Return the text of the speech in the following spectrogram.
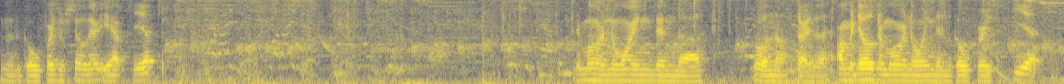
And the gophers are still there. Yep. Yep. They're more annoying than the. Well, no, sorry. The armadillos are more annoying than the gophers. Yes.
